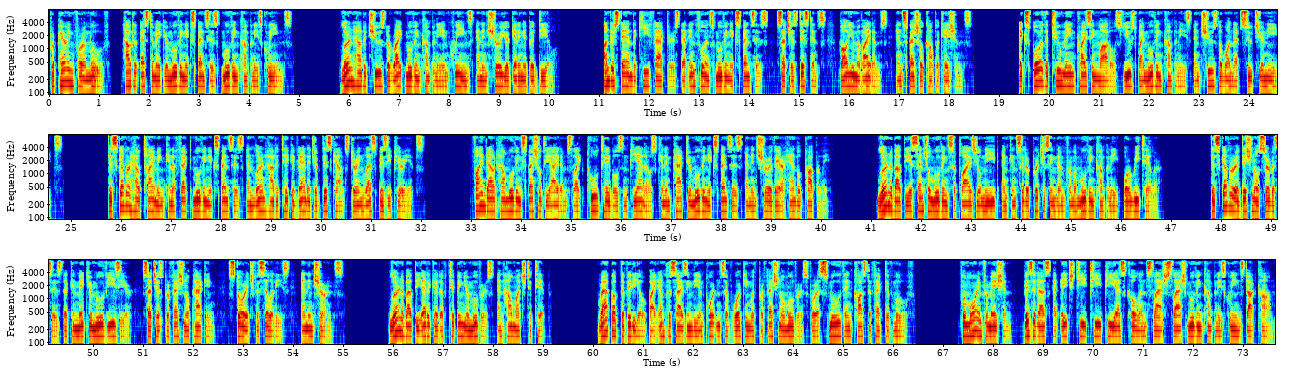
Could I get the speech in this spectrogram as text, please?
Preparing for a move, how to estimate your moving expenses Moving Companies Queens. Learn how to choose the right moving company in Queens and ensure you're getting a good deal. Understand the key factors that influence moving expenses, such as distance, volume of items, and special complications. Explore the two main pricing models used by moving companies and choose the one that suits your needs. Discover how timing can affect moving expenses and learn how to take advantage of discounts during less busy periods. Find out how moving specialty items like pool tables and pianos can impact your moving expenses and ensure they are handled properly. Learn about the essential moving supplies you'll need and consider purchasing them from a moving company or retailer. Discover additional services that can make your move easier, such as professional packing, storage facilities, and insurance. Learn about the etiquette of tipping your movers and how much to tip. Wrap up the video by emphasizing the importance of working with professional movers for a smooth and cost-effective move. For more information, Visit us at https movingcompaniesqueens.com.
